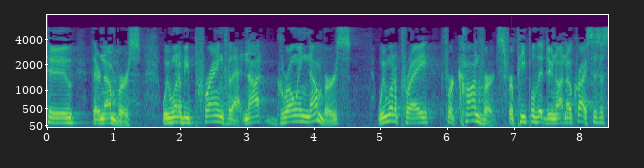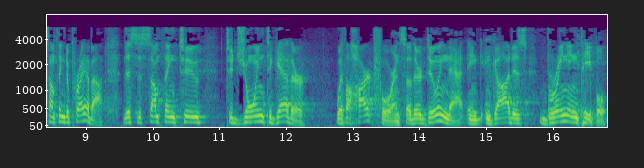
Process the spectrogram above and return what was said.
to their numbers. We want to be praying for that, not growing numbers. We want to pray for converts, for people that do not know Christ. This is something to pray about. This is something to, to join together with a heart for. And so they're doing that, and, and God is bringing people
